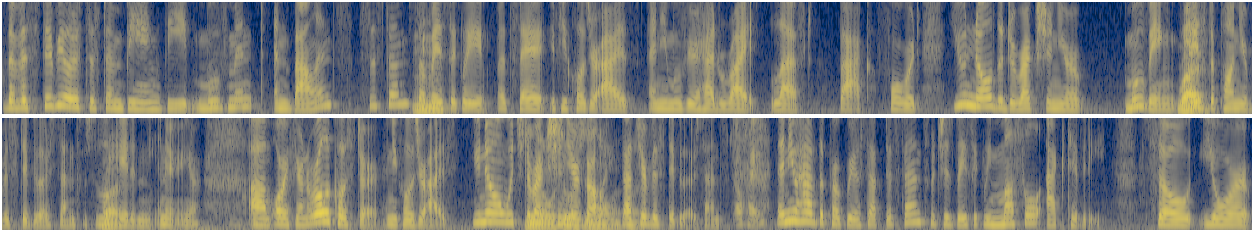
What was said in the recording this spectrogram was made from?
The vestibular system being the movement and balance system. So mm-hmm. basically, let's say if you close your eyes and you move your head right, left, back, forward, you know the direction you're moving Right. based upon your vestibular sense, which is Right. located in the inner ear. Um, or if you're on a roller coaster and you close your eyes, you know which You know which direction you're direction you're going. going, That's right. your vestibular sense. Okay. Then you have the proprioceptive sense, which is basically muscle activity. So your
